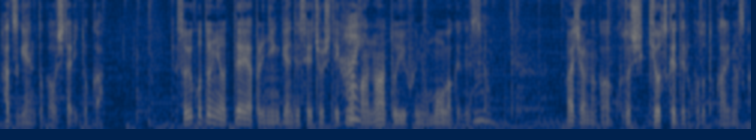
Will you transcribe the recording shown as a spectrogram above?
発言とかをしたりとか、そういうことによってやっぱり人間で成長していくのかなというふうに思うわけですよ。あやちゃんはなんか今年気をつけてることとかありますか？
